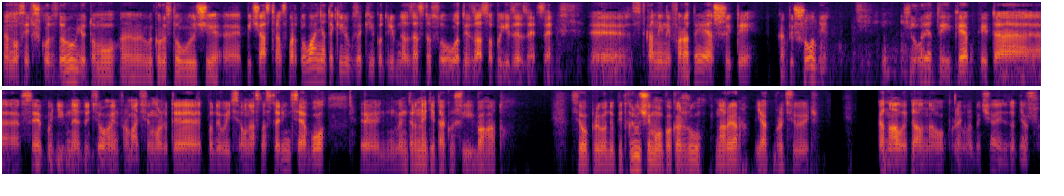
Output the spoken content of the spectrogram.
наносить шкод здоров'ю, тому використовуючи під час транспортування такі рюкзаки, потрібно застосовувати засоби ІЗЗ. Це з тканини фаратея, шити капюшони, жилети, кепки та все подібне до цього. Інформацію можете подивитися у нас на сторінці або в інтернеті також її багато. Цього приводу підключимо, покажу на РЕР, як працюють канали даного перемикача. Також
